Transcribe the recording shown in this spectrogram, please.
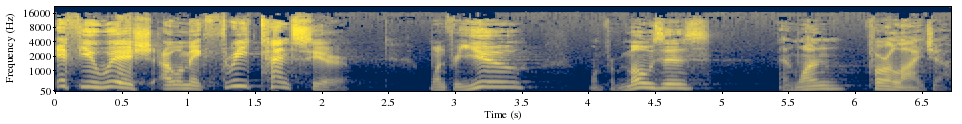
If you wish, I will make three tents here one for you, one for Moses, and one for Elijah.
